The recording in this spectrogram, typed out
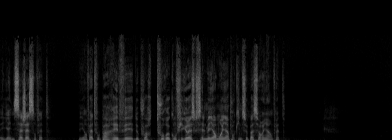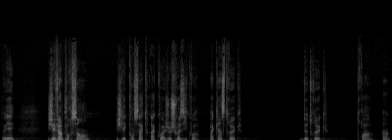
il y a une sagesse, en fait. En fait, il ne faut pas rêver de pouvoir tout reconfigurer, parce que c'est le meilleur moyen pour qu'il ne se passe rien, en fait. Vous voyez? J'ai 20%, je les consacre à quoi? Je choisis quoi? Pas 15 trucs? Deux trucs? 3 1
